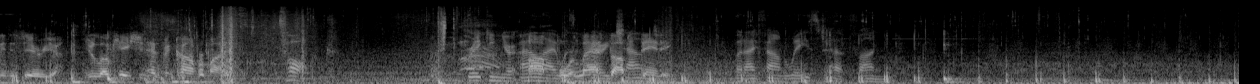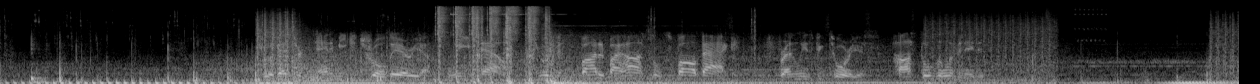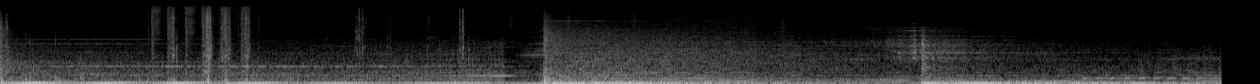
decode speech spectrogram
in this area Your location has been compromised. Talk. Breaking your ally was very challenging, but I found ways to have fun. You have entered an enemy-controlled area. Leave now. You have been spotted by hostiles. Fall back. Friendly is victorious. Hostiles eliminated.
